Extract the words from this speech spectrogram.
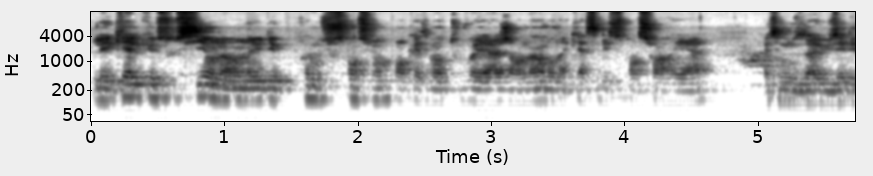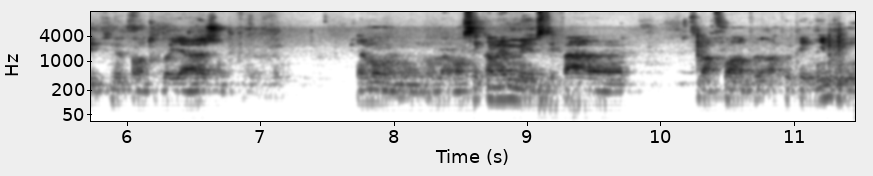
Les quelques soucis, on a, on a eu des problèmes de suspension pendant quasiment tout voyage. En Inde, on a cassé des suspensions arrière. Et ça nous a usé des pneus pendant tout voyage. Donc, euh, finalement, on, on avançait quand même, mais c'était pas. Euh, parfois un peu, un peu pénible. où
